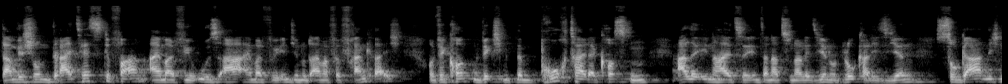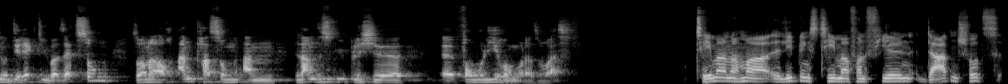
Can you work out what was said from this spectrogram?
Da haben wir schon drei Tests gefahren, einmal für USA, einmal für Indien und einmal für Frankreich. Und wir konnten wirklich mit einem Bruchteil der Kosten alle Inhalte internationalisieren und lokalisieren. Sogar nicht nur direkte Übersetzungen, sondern auch Anpassungen an landesübliche äh, Formulierung oder sowas. Thema nochmal, äh, Lieblingsthema von vielen, Datenschutz.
